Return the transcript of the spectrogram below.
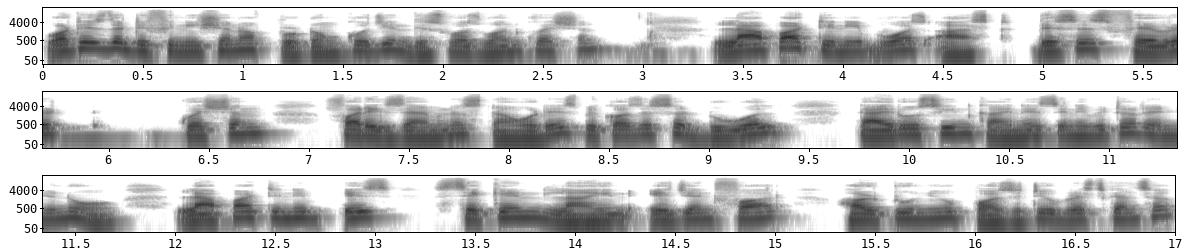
What is the definition of proto-oncogene? This was one question. Lapatinib was asked. This is favorite question for examiners nowadays because it's a dual tyrosine kinase inhibitor and you know lapatinib is second line agent for HER2/neu positive breast cancer.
